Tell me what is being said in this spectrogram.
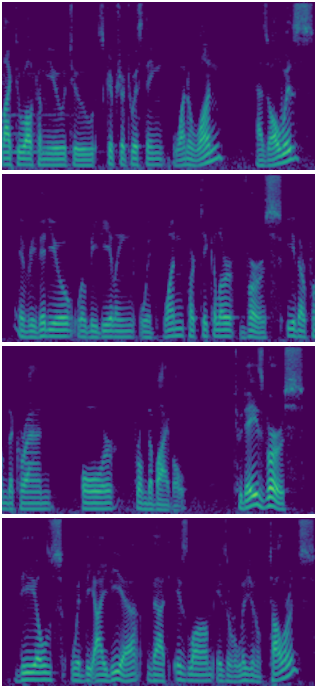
I'd like to welcome you to Scripture Twisting 101. As always, every video will be dealing with one particular verse, either from the Quran or from the Bible. Today's verse deals with the idea that Islam is a religion of tolerance,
